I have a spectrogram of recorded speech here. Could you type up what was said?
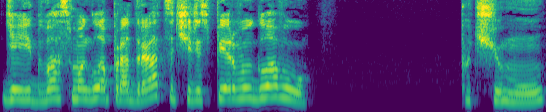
Я едва смогла продраться через первую главу. Почему?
